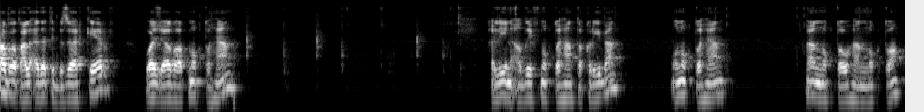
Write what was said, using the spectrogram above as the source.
أضغط على أداة البزار كيرف وأجي أضغط نقطة هان. خليني أضيف نقطة هان تقريبا ونقطة هان هالنقطة وهالنقطة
